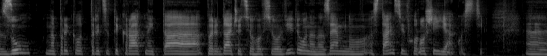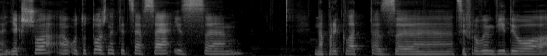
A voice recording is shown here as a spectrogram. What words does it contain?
зум, наприклад, 30-кратний, та передачу цього всього відео на наземну станцію в хорошій якості. Якщо ототожнити це все із е, Наприклад, з е, цифровим відео,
